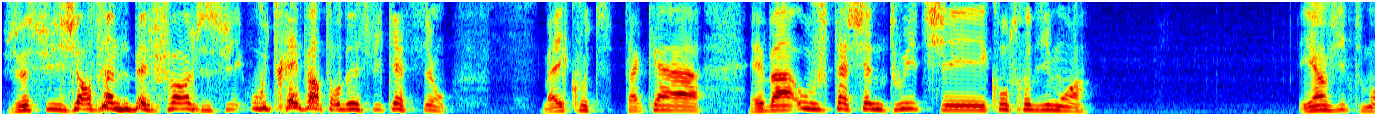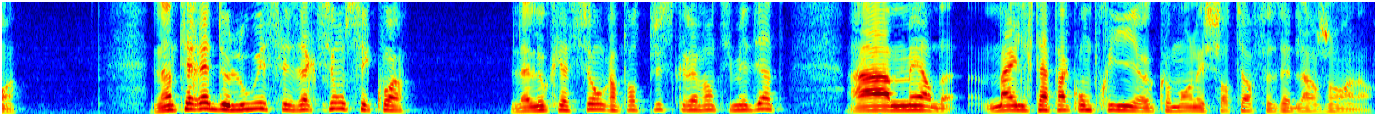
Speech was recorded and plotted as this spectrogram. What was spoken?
Je suis Jordan Belfort, je suis outré par ton explication. Bah écoute, t'as qu'à... Eh ben, ouvre ta chaîne Twitch et contredis-moi. Et invite-moi. L'intérêt de louer ses actions, c'est quoi? La location rapporte plus que la vente immédiate Ah merde, Mile, t'as pas compris euh, comment les shorters faisaient de l'argent alors.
